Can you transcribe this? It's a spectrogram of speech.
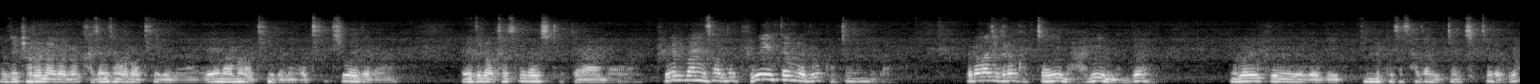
어제 결혼하려면 가정 생활은 어떻게 되나? 애 낳으면 어떻게 되나? 어떻게 키워야 되나? 애들은 어떻게 성공시킬까? 뭐 교회를 다니는 사람들 교회 일 때문에도 걱정합니다. 여러 가지 그런 걱정이 많이 있는데 오늘 그 여기 빌립보서 4장 6장 7절에도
